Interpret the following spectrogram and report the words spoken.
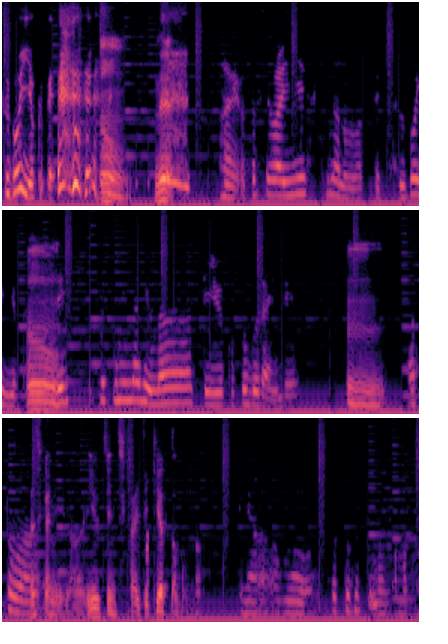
すごい良くて。うん。ね。はい。私は家好きなのもあって、すごい良くて。うん電。気になるよなーっていうことぐらいで、うん。あとは、確かにな、ゆうちん近い的やったもんな。いやーもう、ちょっとずつなんかまた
